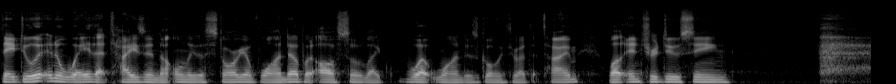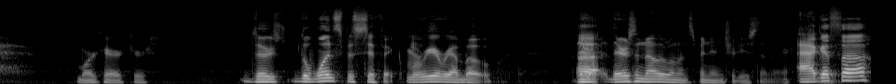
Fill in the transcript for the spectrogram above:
they do it in a way that ties in not only the story of wanda but also like what wanda's going through at the time while introducing More characters. there's the one specific Maria Rambeau. There- there's another one that's been introduced in there. Agatha,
